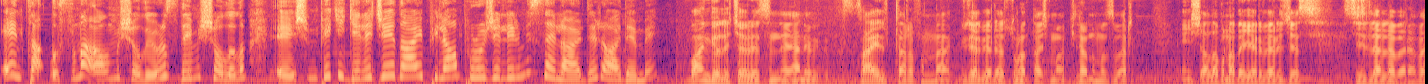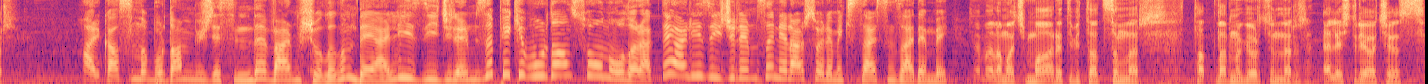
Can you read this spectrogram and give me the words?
en tatlısını almış oluyoruz demiş olalım. Ee, şimdi peki geleceğe dair plan projelerimiz nelerdir Adem Bey? Van Gölü çevresinde yani sahil tarafında güzel bir restoran açma planımız var. İnşallah buna da yer vereceğiz sizlerle beraber. Harika aslında buradan müjdesini de vermiş olalım değerli izleyicilerimize. Peki buradan son olarak değerli izleyicilerimize neler söylemek istersiniz Adem Bey? Temel amaç mahareti bir tatsınlar, tatlarını görsünler, eleştiriye açığız.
